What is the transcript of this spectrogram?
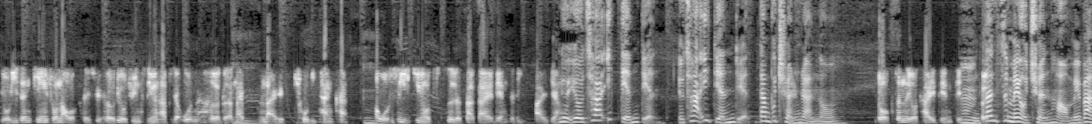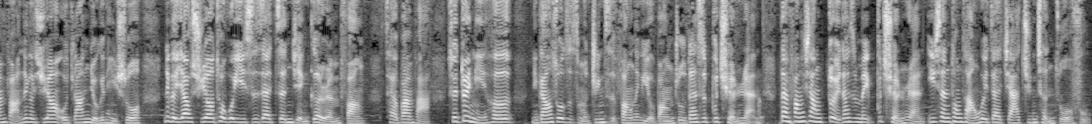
有医生建议说，那我可以去喝六君子，因为它比较温和的来、嗯来处理看看。嗯那、我是已经有吃了大概两个礼拜这样，有有差一点点，有差一点点，但不全然哦。有真的有差一点点。嗯，但是没有全好，没办法，那个需要我刚刚有跟你说，那个要需要透过医师再增减个人方才有办法，所以对你喝你刚刚说的什么君子方那个有帮助，但是不全然，但方向对，但是没不全然。医生通常会再加君臣佐辅，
